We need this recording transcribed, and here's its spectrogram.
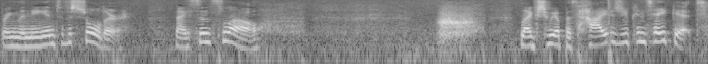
bring the knee into the shoulder. Nice and slow. Leg should be up as high as you can take it.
